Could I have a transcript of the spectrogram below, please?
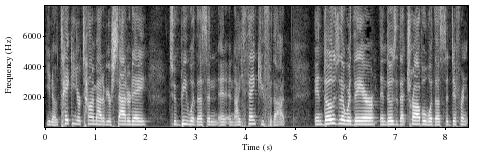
you know, taking your time out of your Saturday to be with us. And, and, and I thank you for that. And those that were there and those that travel with us to different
